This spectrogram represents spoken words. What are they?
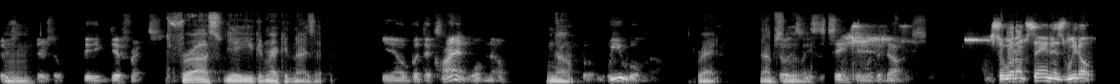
There's Mhm. there's a big difference, For us, yeah, you can recognize it. you know. But the client won't know, No, but we will know. right, So it's, absolutely. it's the same thing with the dogs. So what I'm saying is we don't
